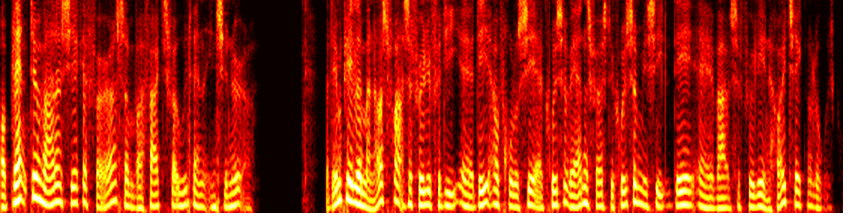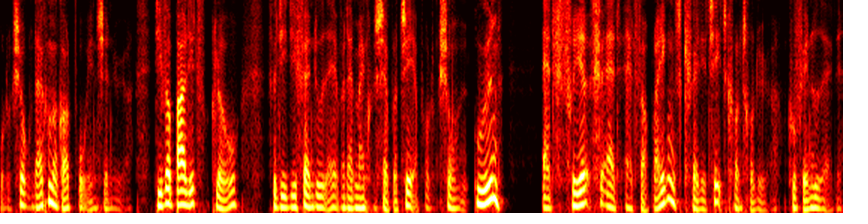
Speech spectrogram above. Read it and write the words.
Og blandt dem var der cirka 40, som var faktisk var uddannet ingeniører. Og dem pillede man også fra selvfølgelig, fordi øh, det at producere krydser, verdens første krydsermissil, det øh, var jo selvfølgelig en højteknologisk produktion. Der kunne man godt bruge ingeniører. De var bare lidt for kloge, fordi de fandt ud af, hvordan man kunne sabotere produktionen, uden at, fri, at, at fabrikkens kvalitetskontrollører kunne finde ud af det.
